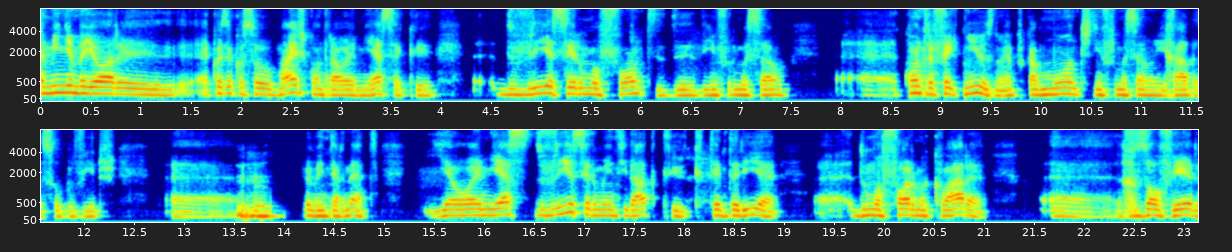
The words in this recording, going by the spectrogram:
a minha maior. Eh, a coisa que eu sou mais contra a OMS é que deveria ser uma fonte de, de informação uh, contra fake news, não é? Porque há montes de informação errada sobre o vírus uh, uhum. pela internet. E a OMS deveria ser uma entidade que, que tentaria, uh, de uma forma clara, resolver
